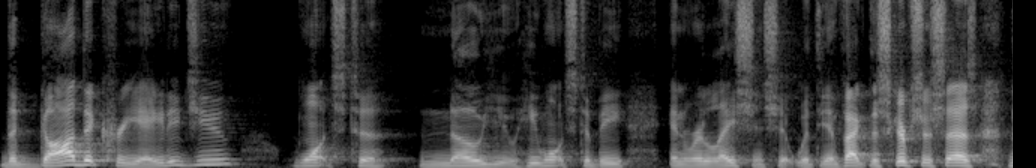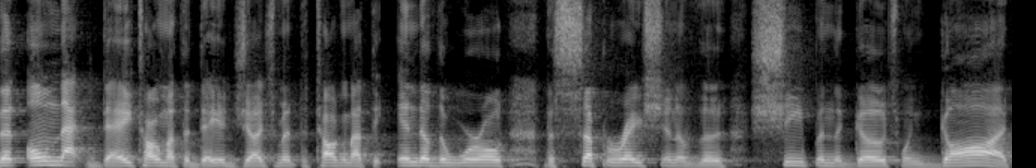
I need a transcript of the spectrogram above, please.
The God that created you wants to know you. He wants to be in relationship with you. In fact, the scripture says that on that day, talking about the day of judgment, talking about the end of the world, the separation of the sheep and the goats, when God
